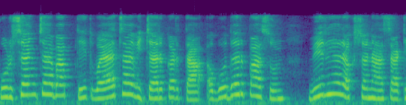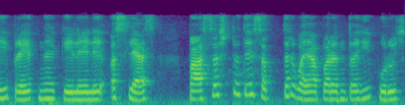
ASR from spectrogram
पुरुषांच्या बाबतीत वयाचा विचार करता अगोदरपासून वीर्य रक्षणासाठी प्रयत्न केलेले असल्यास पासष्ट ते सत्तर वयापर्यंतही पुरुष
